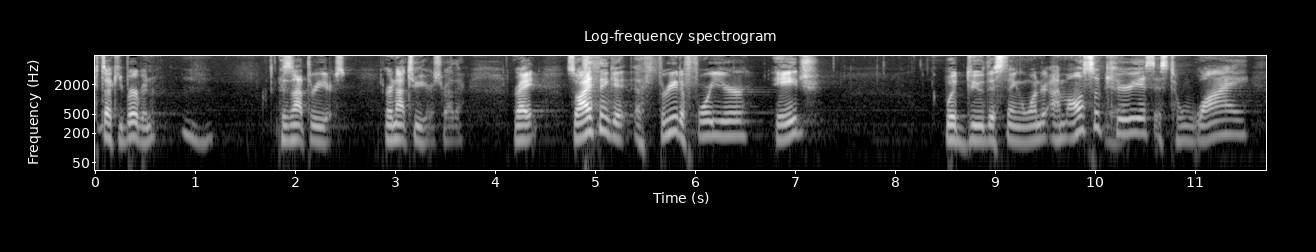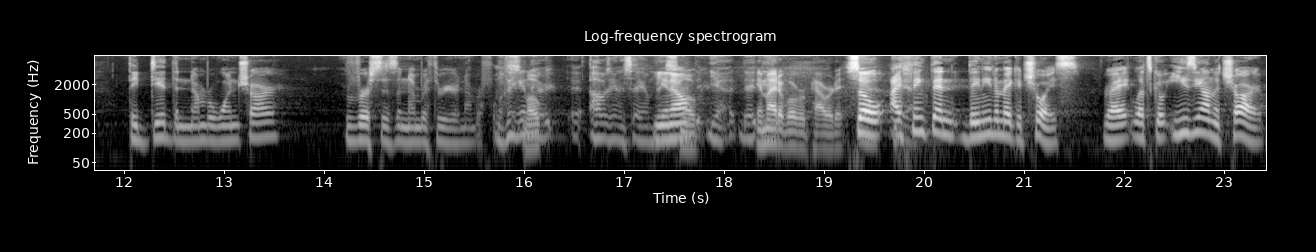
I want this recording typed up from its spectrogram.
Kentucky bourbon. Because it's not three years, or not two years, rather. Right? So I think at a three to four year age would do this thing a wonder. I'm also curious as to why they did the number one char versus a number three or number four. I'm Smoke. I was gonna say, I'm You thinking- know? yeah, they, It might have overpowered it. So I think then they need to make a choice, right? Let's go easy on the char,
